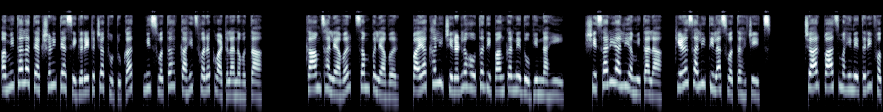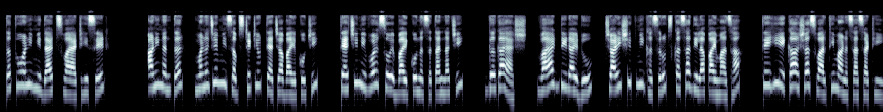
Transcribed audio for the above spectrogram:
अमिताला त्या क्षणी त्या सिगरेटच्या थोटुकात मी स्वतः काहीच फरक वाटला नव्हता. काम झाल्यावर संपल्यावर. पायाखाली चिरडलं होतं दीपांकरने दोघींनाही. शेसारी आली अमिताला. केळस आली तिला स्वतःचीच. चार पाच महिने तरी फक्त तू आणि मी दॅट्स वायट ही सेड. आणि नंतर म्हणजे मी सबस्टिट्यूट त्याच्या बायकोची त्याची निव्वळ सोय बायको नसतानाची गगायाश वायट डीड आय डू? चाळीशीत मी घसरूच कसा दिला पाय माझा? तेही एका अशा स्वार्थी माणसासाठी.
